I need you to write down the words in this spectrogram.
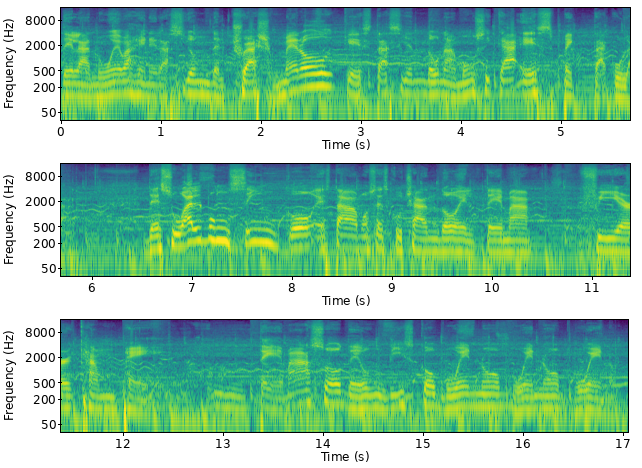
de la nueva generación del trash metal que está haciendo una música espectacular. De su álbum 5 estábamos escuchando el tema Fear Campaign. Un temazo de un disco bueno, bueno, bueno.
